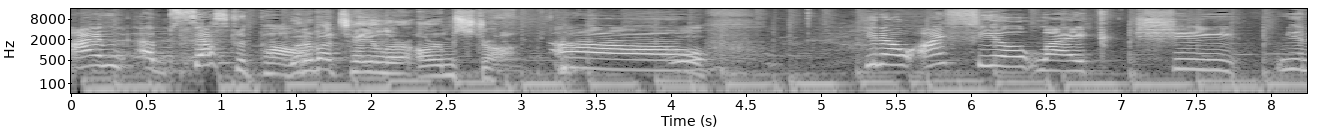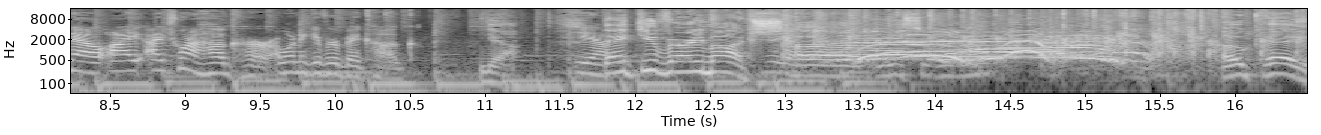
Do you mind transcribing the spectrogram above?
I'm obsessed with Paul. What about Taylor Armstrong? Oh. You know, I feel like she, you know, I, I just want to hug her. I want to give her a big hug. Yeah. Yeah. Thank you very much, uh, Lisa. Okay.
